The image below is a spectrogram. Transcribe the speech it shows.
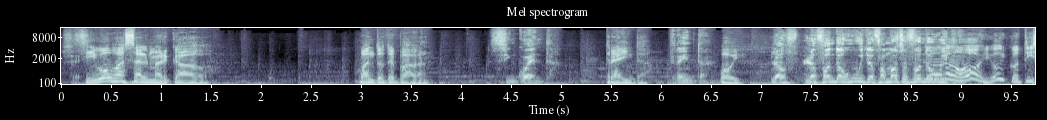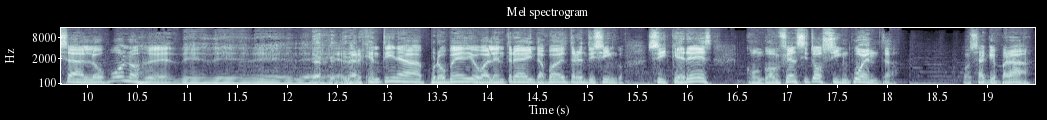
Sí. Si vos vas al mercado, ¿cuánto te pagan? 50, 30. 30. Hoy. Los, los fondos buitres, los famosos fondos No, no, hoy, hoy cotizan los bonos de, de- de- de- Argentina. de Argentina, promedio valen 30, pueden 35. Si querés, con confianza y todo, 50. O sea que pará,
